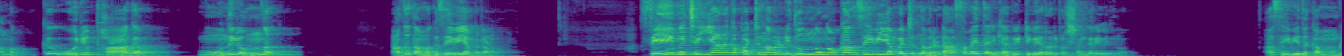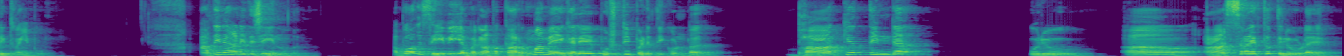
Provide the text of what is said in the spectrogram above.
നമുക്ക് ഒരു ഭാഗം മൂന്നിലൊന്ന് അത് നമുക്ക് സേവ് ചെയ്യാൻ പറ്റണം. സേവ് ചെയ്യാനൊക്കെ പറ്റുന്നവരുണ്ട്. ഇതൊന്നും നോക്കാതെ സേവ് ചെയ്യാൻ പറ്റുന്നവരുണ്ട്. ആ സമയത്തായിരിക്കും ആ വീട്ടിൽ വേറൊരു പ്രശ്നം കയറി വരുന്നത്. ആ സേവ് ചെയ്ത് കംപ്ലീറ്റ് ഇറങ്ങിപ്പോവും അതിനാണ് ഇത് ചെയ്യുന്നത്. അപ്പോൾ അത് സേവ് ചെയ്യാൻ പറ്റണം. അപ്പോൾ കർമ്മ മേഖലയെ പുഷ്ടിപ്പെടുത്തിക്കൊണ്ട് ഭാഗ്യത്തിന്റെ ഒരു ആശ്രയത്വത്തിലൂടെ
